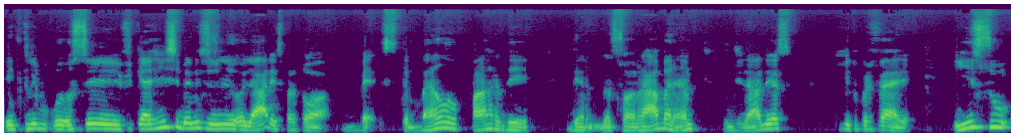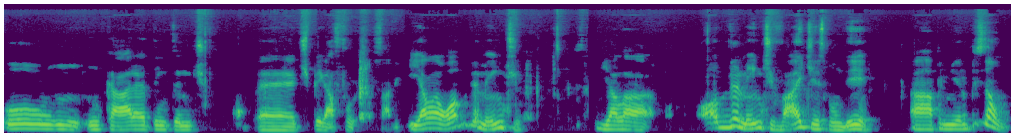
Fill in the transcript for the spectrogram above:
entre você ficar recebendo esses olhares para tua este belo par de, de, da sua raba, né? De nádegas, o que, que, tu prefere? Isso ou um, um cara tentando te, é, te pegar força, sabe? E ela, obviamente, e ela, obviamente, vai te responder a primeira opção,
